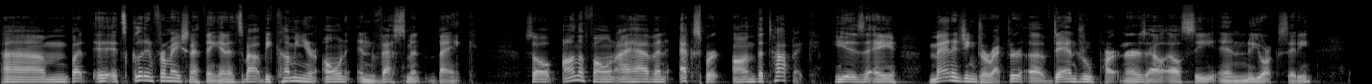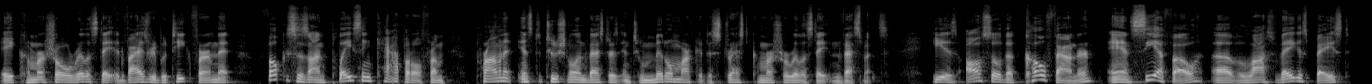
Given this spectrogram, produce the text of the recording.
um, but it's good information, I think, and it's about becoming your own investment bank. So, on the phone, I have an expert on the topic. He is a managing director of Dandrew Partners LLC in New York City, a commercial real estate advisory boutique firm that focuses on placing capital from prominent institutional investors into middle market distressed commercial real estate investments. He is also the co founder and CFO of Las Vegas based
